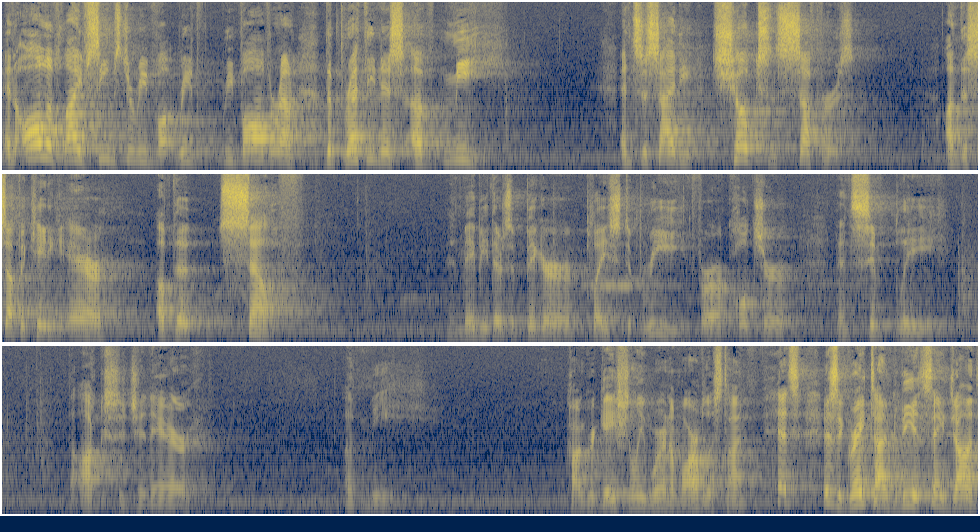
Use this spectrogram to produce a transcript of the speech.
And all of life seems to revol- re- revolve around the breathiness of me. And society chokes and suffers on the suffocating air of the self. And maybe there's a bigger place to breathe for our culture than simply the oxygen air of me. Congregationally, we're in a marvelous time. It's, it's a great time to be at St. John's,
